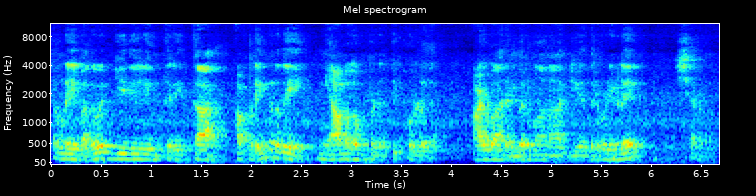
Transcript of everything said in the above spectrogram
தன்னுடைய பகவத்கீதையிலும் தெரிவித்தார் அப்படிங்கிறதை ஞாபகப்படுத்தி கொள்ளுதல் ஆழ்வார் எம்பெருமான் ஆகிய திருவடிகளே சரணம்.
